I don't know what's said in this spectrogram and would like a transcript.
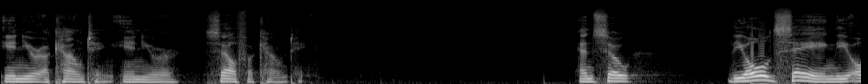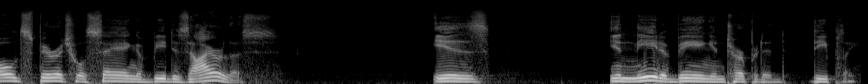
in your accounting, in your self accounting. And so, the old saying, the old spiritual saying of be desireless, is in need of being interpreted deeply.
